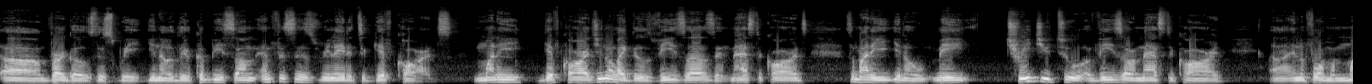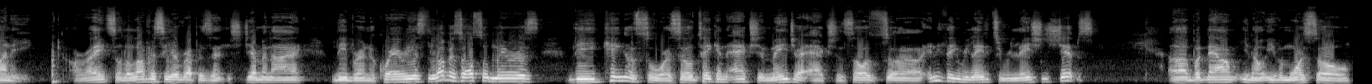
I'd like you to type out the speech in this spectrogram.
uh, Virgos this week, you know, there could be some emphasis related to gift cards, money gift cards, you know, like those Visas and MasterCards. Somebody, you know, may treat you to a Visa or MasterCard uh, in the form of money. Right. So the lovers here represents Gemini, Libra, and Aquarius. The lovers also mirrors the King of Swords. So taking action, major action. So it's uh, anything related to relationships. Uh, but now, you know, even more so,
